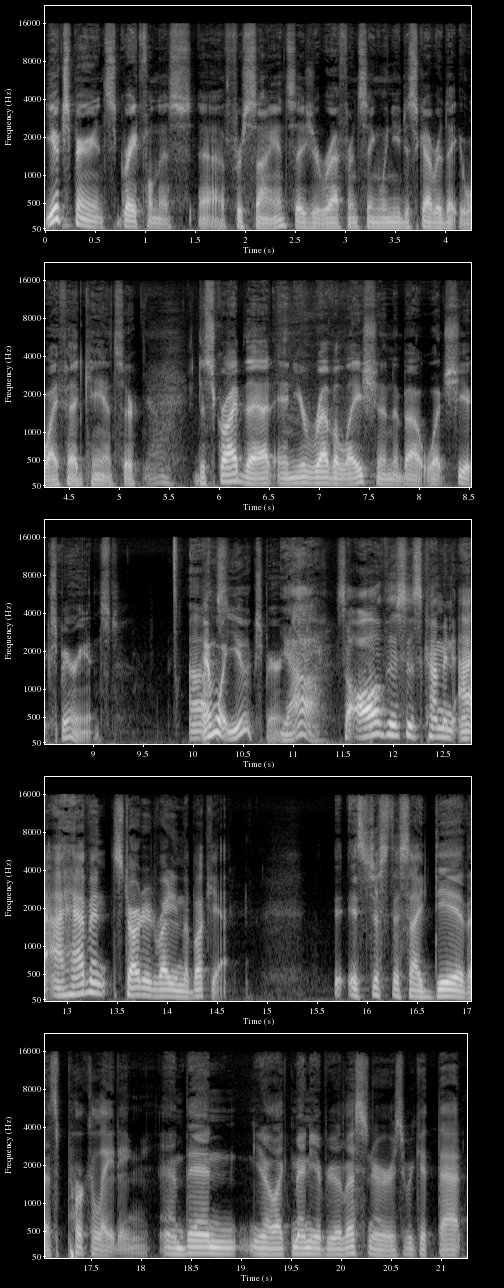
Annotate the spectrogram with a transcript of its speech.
You experienced gratefulness uh, for science, as you're referencing, when you discovered that your wife had cancer. Yeah. Describe that and your revelation about what she experienced. Uh, and what you experienced. Yeah. So all this is coming. I, I, haven't started writing the book yet. It's just this idea that's percolating. And then, you know, like many of your listeners, we get that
